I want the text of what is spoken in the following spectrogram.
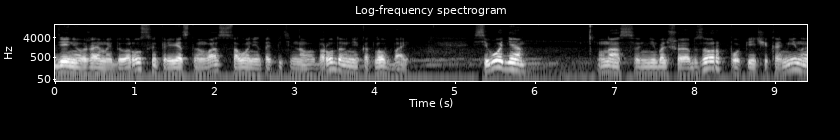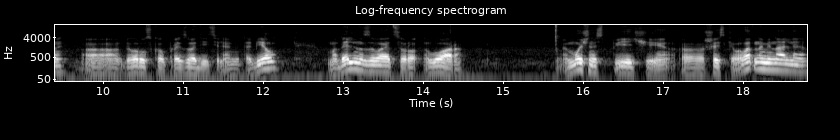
день, уважаемые белорусы! Приветствуем вас в салоне отопительного оборудования Котлов Бай. Сегодня у нас небольшой обзор по печи камина а, белорусского производителя Метабел. Модель называется Луара. Мощность печи 6 а, киловатт номинальная.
